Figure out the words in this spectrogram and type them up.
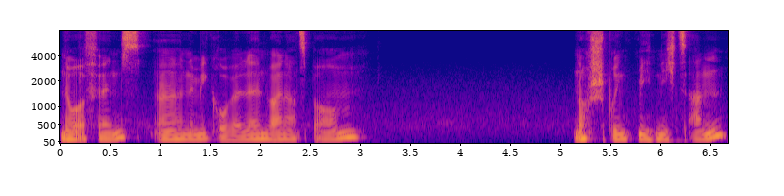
No offense. Äh, eine Mikrowelle, ein Weihnachtsbaum. Noch springt mich nichts an.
